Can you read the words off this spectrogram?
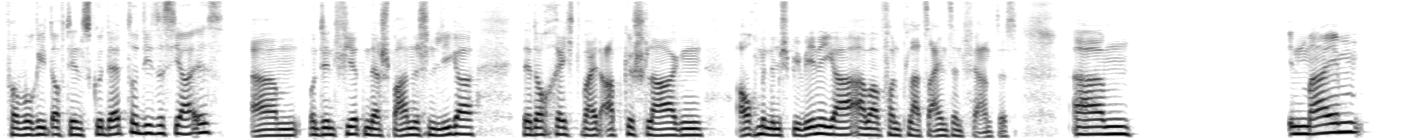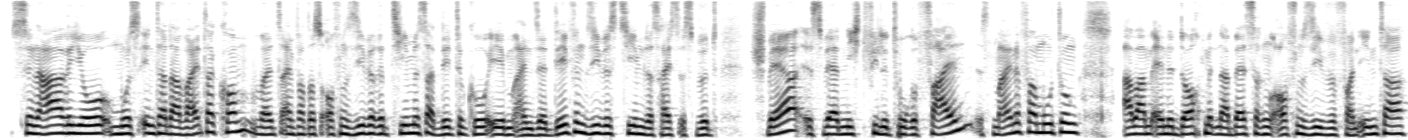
Favorit auf den Scudetto dieses Jahr ist. Ähm, und den vierten der spanischen Liga, der doch recht weit abgeschlagen, auch mit einem Spiel weniger, aber von Platz eins entfernt ist. Ähm, in meinem Szenario muss Inter da weiterkommen, weil es einfach das offensivere Team ist. Atletico eben ein sehr defensives Team. Das heißt, es wird schwer. Es werden nicht viele Tore fallen, ist meine Vermutung. Aber am Ende doch mit einer besseren Offensive von Inter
